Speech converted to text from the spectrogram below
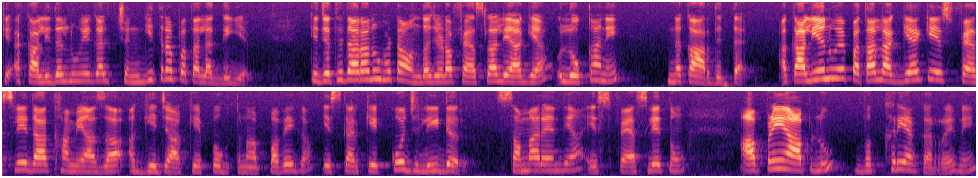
ਕਿ ਅਕਾਲੀ ਦਲ ਨੂੰ ਇਹ ਗੱਲ ਚੰਗੀ ਤਰ੍ਹਾਂ ਪਤਾ ਲੱਗ ਗਈ ਹੈ। ਕਿ ਜਥੇਦਾਰਾਂ ਨੂੰ ਹਟਾਉਣ ਦਾ ਜਿਹੜਾ ਫੈਸਲਾ ਲਿਆ ਗਿਆ, ਉਹ ਲੋਕਾਂ ਨੇ ਨਕਾਰ ਦਿੱਤਾ ਅਕਾਲੀਆਂ ਨੂੰ ਇਹ ਪਤਾ ਲੱਗ ਗਿਆ ਕਿ ਇਸ ਫੈਸਲੇ ਦਾ ਖਾਮਿਆਜ਼ਾ ਅੱਗੇ ਜਾ ਕੇ ਭੁਗਤਣਾ ਪਵੇਗਾ। ਇਸ ਕਰਕੇ ਕੁਝ ਲੀਡਰ ਸਮਾਂ ਰਹਿੰਦਿਆਂ ਇਸ ਫੈਸਲੇ ਤੋਂ ਆਪਣੇ ਆਪ ਨੂੰ ਵੱਖਰਿਆਂ ਕਰ ਰਹੇ ਨੇ,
